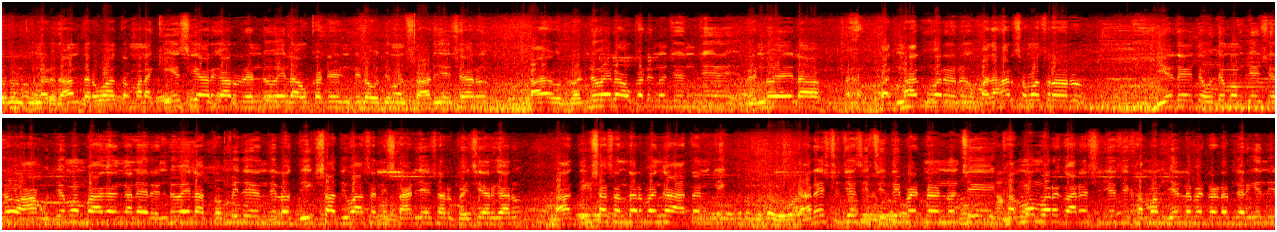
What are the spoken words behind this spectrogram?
వదులుకున్నారు. దాని తర్వాత మన కేసీఆర్ గారు రెండు వేల ఒకటిలో ఉద్యమం స్టార్ట్ చేశారు. రెండు వేల ఒకటి నుంచి రెండు వేల పద్నాలుగు వరకు పదహారు సంవత్సరాలు ఏదైతే ఉద్యమం చేశారో ఆ ఉద్యమం భాగంగానే రెండు వేల తొమ్మిది ఎనిమిదిలో దీక్షా దివాసాన్ని స్టార్ట్ చేశారు కేసీఆర్ గారు. ఆ దీక్ష సందర్భంగా అతనికి అరెస్ట్ చేసి సిద్దిపేట నుంచి ఖమ్మం వరకు అరెస్ట్ చేసి ఖమ్మం జైల్లో పెట్టడం జరిగింది.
